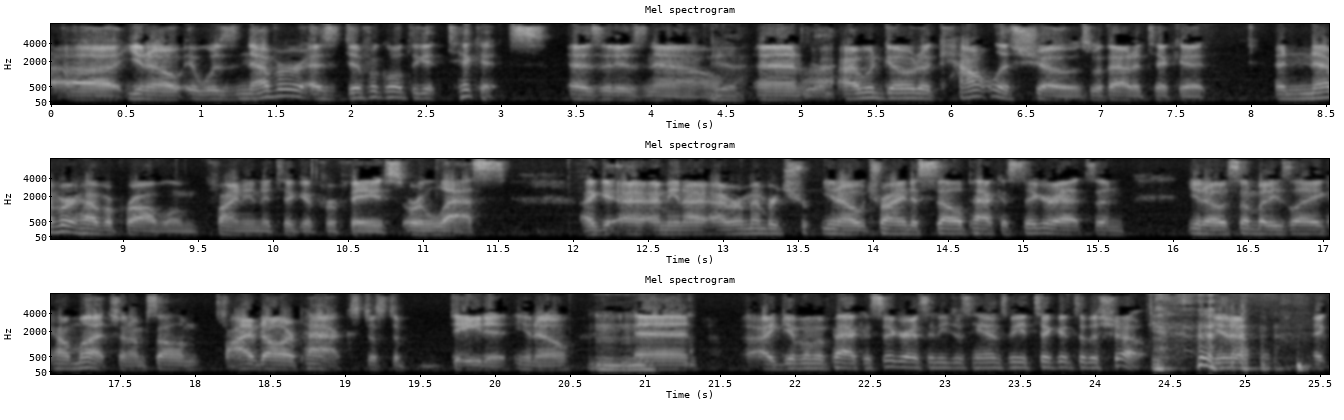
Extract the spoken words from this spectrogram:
uh, you know, it was never as difficult to get tickets as it is now. Yeah. And I would go to countless shows without a ticket. And never have a problem finding a ticket for face or less. I, I mean, I, I remember, tr- you know, trying to sell a pack of cigarettes and, you know, somebody's like, how much? And I'm selling $5 packs just to date it, you know, Mhm. and I give him a pack of cigarettes and he just hands me a ticket to the show. you know, like,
